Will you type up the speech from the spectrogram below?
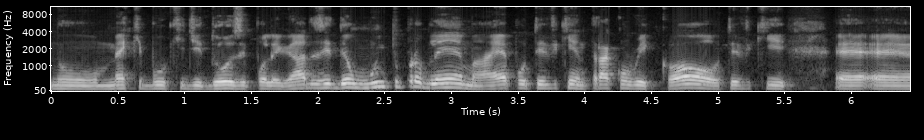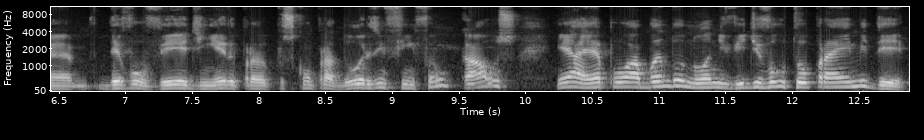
no MacBook de 12 polegadas e deu muito problema. A Apple teve que entrar com recall, teve que é, é, devolver dinheiro para os compradores, enfim, foi um caos e a Apple abandonou a Nvidia e voltou para a AMD.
